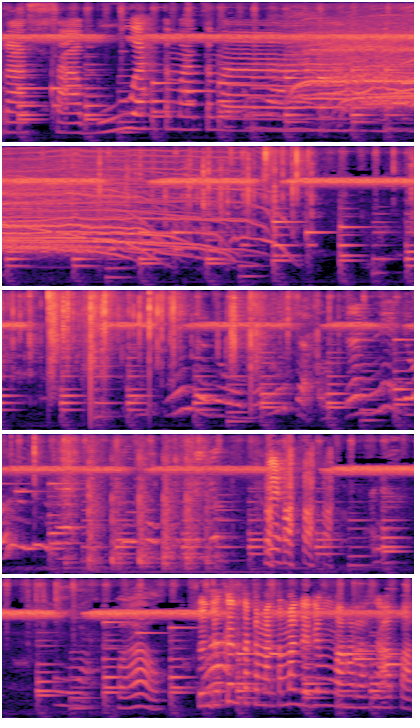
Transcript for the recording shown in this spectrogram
rasa buah, teman-teman. Wow. Tunjukkan ke teman-teman jadi memakan rasa apa.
